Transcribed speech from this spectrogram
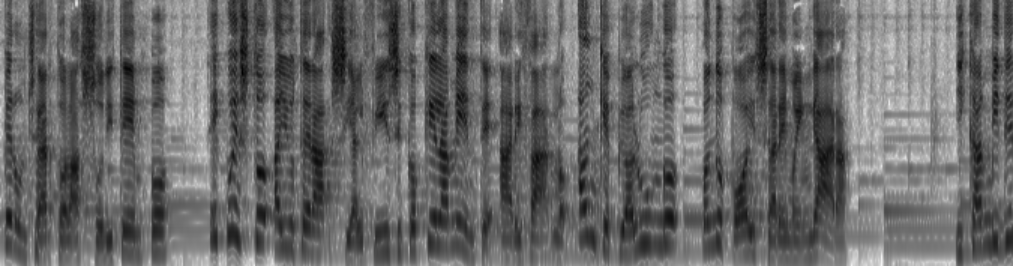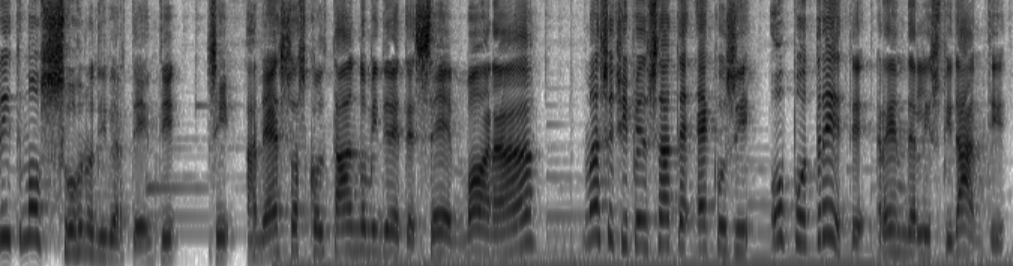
per un certo lasso di tempo e questo aiuterà sia il fisico che la mente a rifarlo anche più a lungo quando poi saremo in gara. I cambi di ritmo sono divertenti. Sì, adesso ascoltandomi direte se è buona? Ma se ci pensate è così o potrete renderli sfidanti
